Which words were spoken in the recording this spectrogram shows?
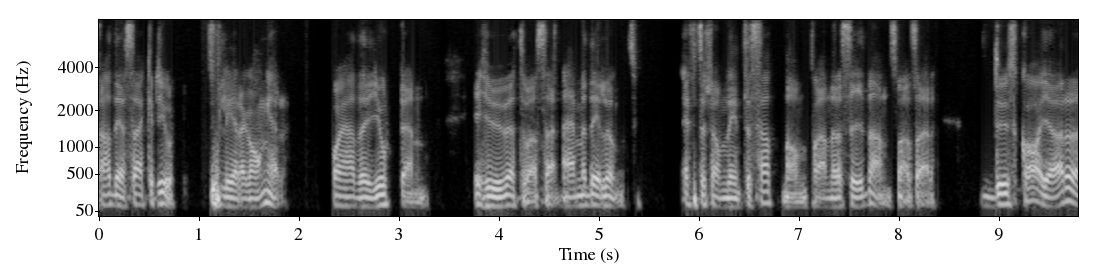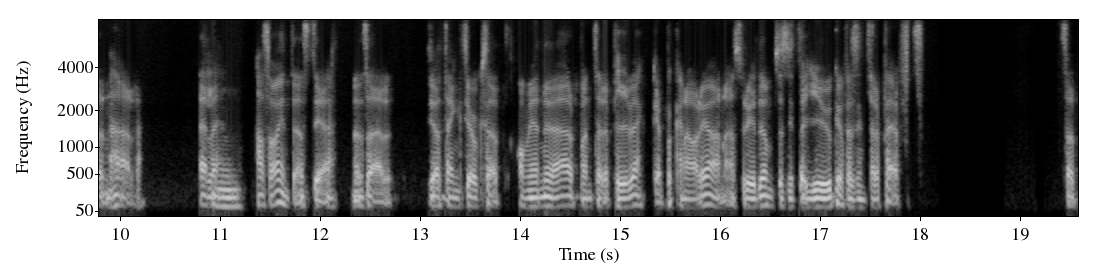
det hade jag säkert gjort flera gånger. Och jag hade gjort den i huvudet och var så här, nej men det är lugnt. Eftersom det inte satt någon på andra sidan som var så här, du ska göra den här. Eller mm. han sa inte ens det, men så här, jag tänkte också att om jag nu är på en terapivecka på Kanarieöarna så är det dumt att sitta och ljuga för sin terapeut. Så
